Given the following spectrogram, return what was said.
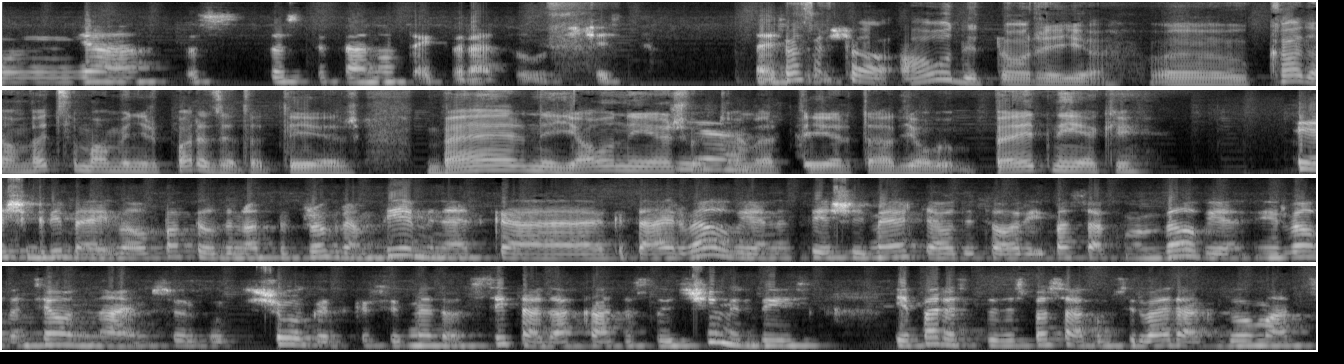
un, jā, tas, tas noteikti varētu šķist. Kas ir tā auditorija? Kādām vecumam viņi ir paredzēti? Tie ir bērni, jaunieši, vai tomēr tie ir tādi jau pētnieki? Tieši gribēju vēl papildināt par programmu, pieminēt, ka, ka tā ir vēl viena tieši mērķa auditorija pasākumam. Vēl vien, ir vēl viens jauninājums, varbūt šogad, kas ir nedaudz citādāk, kā tas līdz šim ir bijis. Ja parasti tas pasākums ir vairāk domāts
